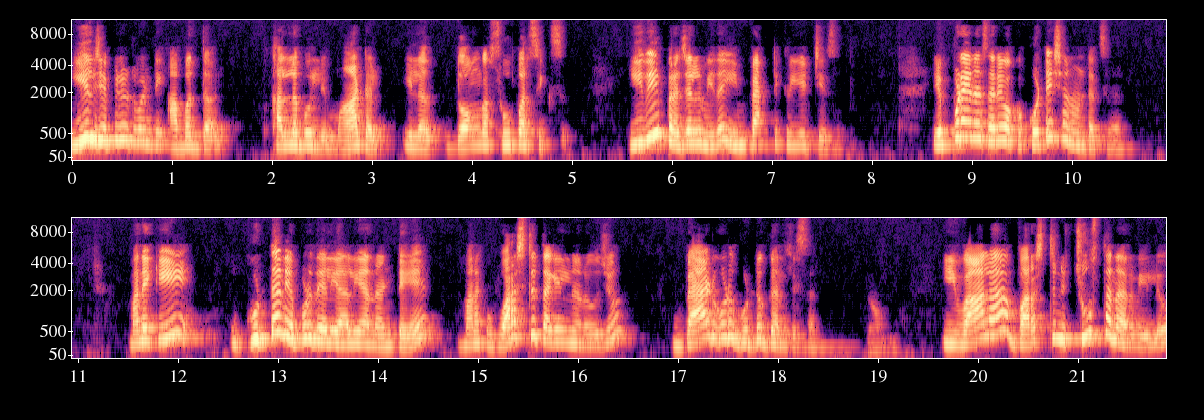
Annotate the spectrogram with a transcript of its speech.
వీళ్ళు చెప్పినటువంటి అబద్ధాలు కళ్ళబుల్లి మాటలు ఇలా దొంగ సూపర్ సిక్స్ ఇవి ప్రజల మీద ఇంపాక్ట్ క్రియేట్ చేసింది. ఎప్పుడైనా సరే ఒక కొటేషన్ ఉంటుంది సార్. మనకి గుడ్డని ఎప్పుడు తెలియాలి అని అంటే మనకు వరస్ట్ తగిలిన రోజు బ్యాడ్ కూడా గుడ్డుకు కనిపిస్తుంది. ఇవాళ వరస్ట్ని చూస్తున్నారు వీళ్ళు.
